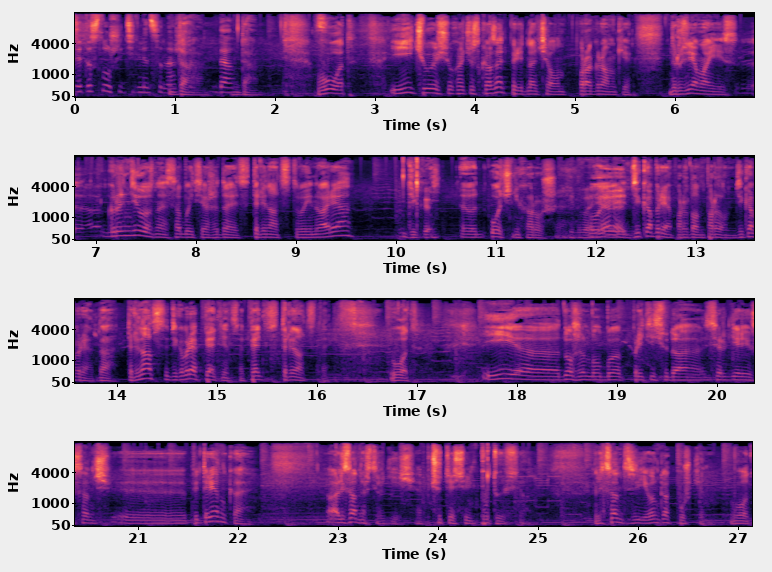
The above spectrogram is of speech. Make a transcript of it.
Это слушательница наша. Да, да, Вот. И чего еще хочу сказать перед началом программки. Друзья мои, э, грандиозное событие ожидается 13 января. Дико. Э, Очень хорошее. Января, Ой, декабря, пардон, пардон, декабря, да. 13 декабря, пятница, пятница 13 Вот. И э, должен был бы прийти сюда Сергей Александрович э, Петренко. Александр Сергеевич, что-то я сегодня путаю все. Александр Сергеевич, он как Пушкин. Вот.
